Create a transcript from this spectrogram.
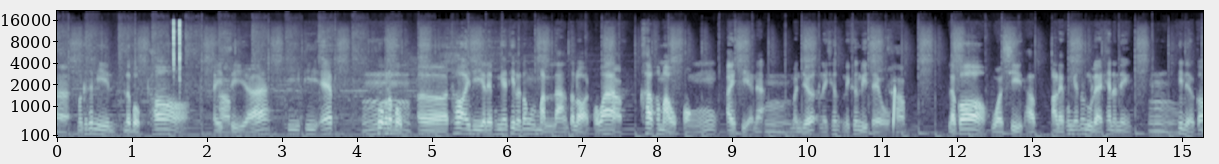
อ่ามันก็จะมีระบบท่อไอครับ เสีย TPF อืมพวกระบบเอ่อท่อไอดีอะไรพวกเนี้ยที่เราต้องหมั่นล้างตลอดเพราะว่าครับคราบเขม่าของไอเสียเนี่ยอืมมันเยอะในเครื่องในเครื่องดีเซลครับแล้วก็หัวฉีดครับอะไรพวกเนี้ยต้องดูแลแค่นั้นเอง อืมที่เหลือก็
